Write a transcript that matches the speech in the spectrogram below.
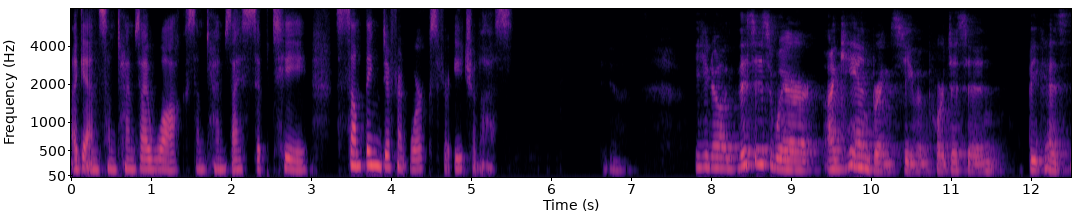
Again, sometimes I walk, sometimes I sip tea. Something different works for each of us. Yeah. You know, this is where I can bring Stephen Porges in because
